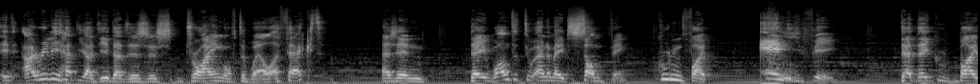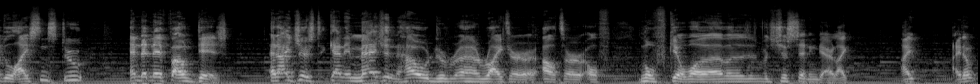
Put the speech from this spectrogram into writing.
it, I really had the idea that this is drying of the well effect, as in they wanted to animate something, couldn't find anything that they could buy the license to, and then they found this. And I just can imagine how the uh, writer, author of Love Kill uh, was, was just sitting there like, I I don't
